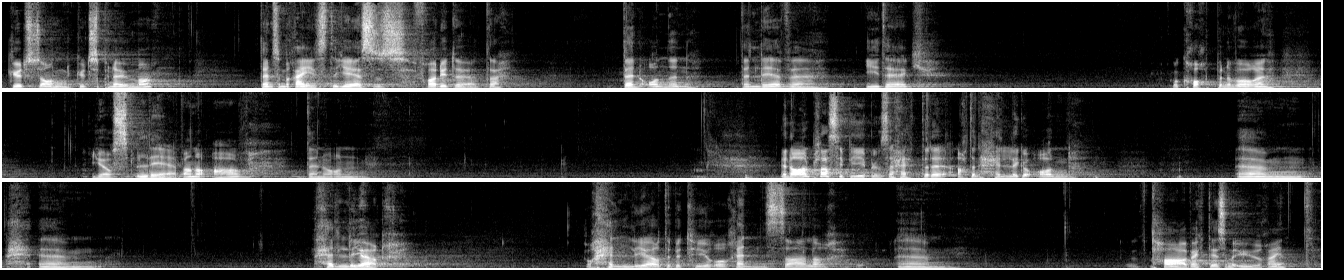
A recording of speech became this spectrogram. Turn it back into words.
Guds ånd, Guds pnauma, den som reiste Jesus fra de døde, den ånden, den lever i deg. Og kroppene våre gjøres levende av denne ånden. En annen plass i Bibelen så heter det at Den hellige ånd um, um, helliggjør. Å helliggjøre det betyr å rense eller eh, ta vekk det som er ureint.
